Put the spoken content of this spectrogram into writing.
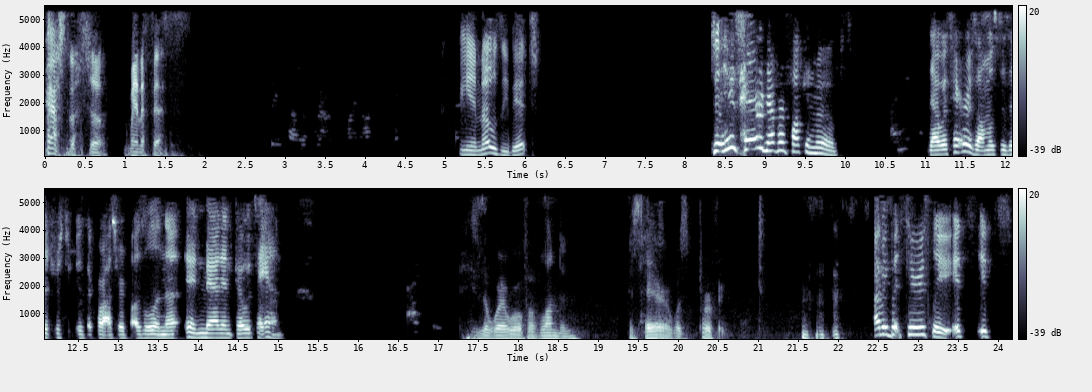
Pastor show manifests. Being nosy, bitch. His hair never fucking moves. Now his hair is almost as interesting as the crossword puzzle in the in Man in Coat's hand. He's the werewolf of London. His hair was perfect. I mean, but seriously, it's it's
